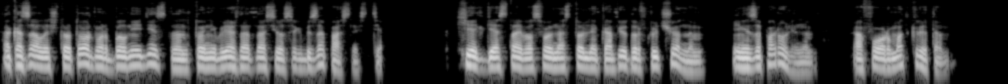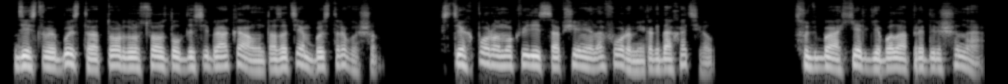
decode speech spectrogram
Оказалось, что Тормор был не единственным, кто небрежно относился к безопасности. Хельги оставил свой настольный компьютер включенным и не запароленным, а форум открытым. Действуя быстро, Тордур создал для себя аккаунт, а затем быстро вышел. С тех пор он мог видеть сообщения на форуме, когда хотел. Судьба Хельги была предрешена,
